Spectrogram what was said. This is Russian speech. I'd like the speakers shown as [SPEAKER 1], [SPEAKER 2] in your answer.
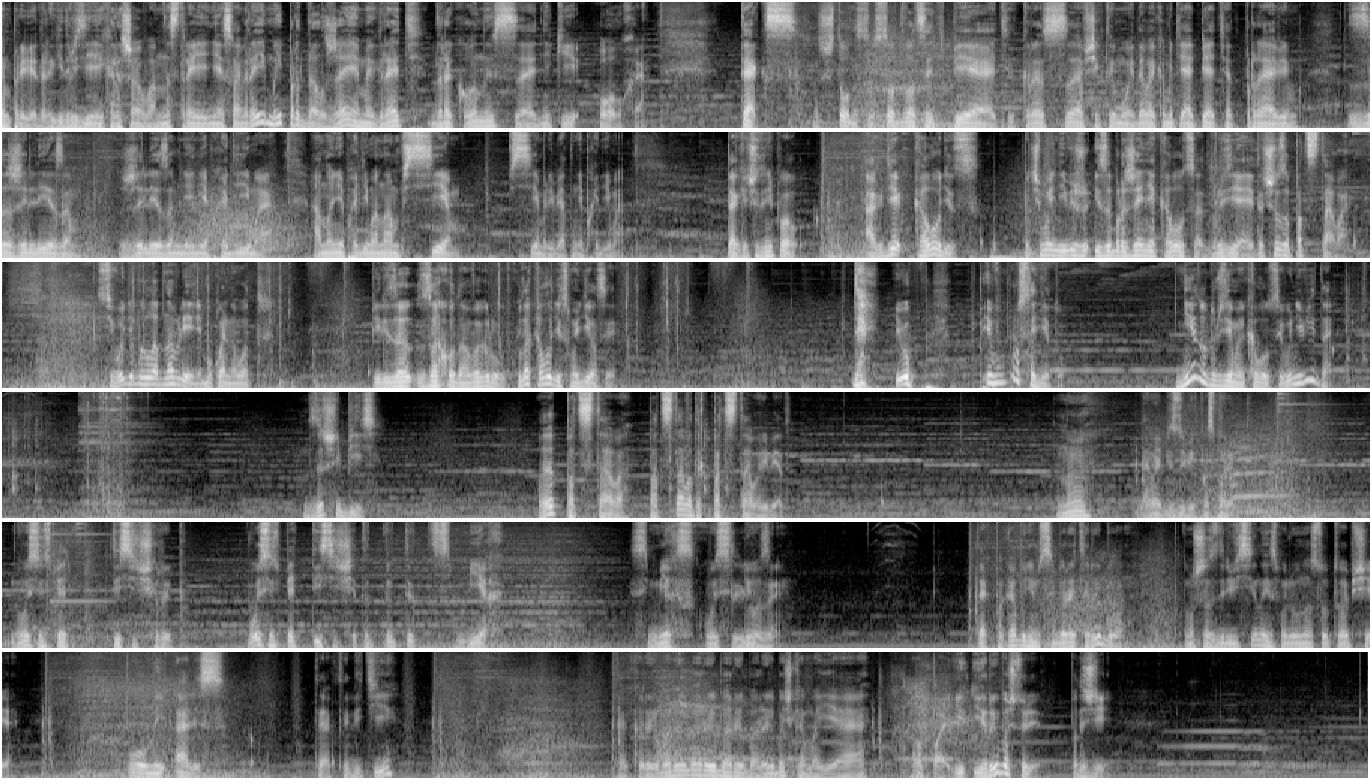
[SPEAKER 1] Всем привет, дорогие друзья, и хорошо вам настроение. С вами Рэй, мы продолжаем играть Драконы-всадники Олха. Такс, что у нас тут? 125, красавчик ты мой. Давай-ка мы тебя опять отправим за железом. Железо мне необходимо. Оно необходимо нам всем. Всем, ребята, необходимо. Так, я что-то не понял. А где колодец? Почему я не вижу изображения колодца, друзья? Это что за подстава? Сегодня было обновление, буквально вот Перед за заходом в игру. Куда колодец мой делся? Его, его просто нету. Нету, друзья мои, колодца Его не видно. Зашибись. Вот это подстава. Подстава так подстава, ребят. Ну, давай беззубик посмотрим. 85 тысяч рыб 85 тысяч, это, это, смех. Смех сквозь слезы. Так, пока будем собирать рыбу Потому что с древесиной, я смотрю, у нас тут вообще Полный алис. Так, ты лети. Так, рыба, рыба, рыба, рыба, рыбочка моя. Опа, и, и рыба что ли? Подожди.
